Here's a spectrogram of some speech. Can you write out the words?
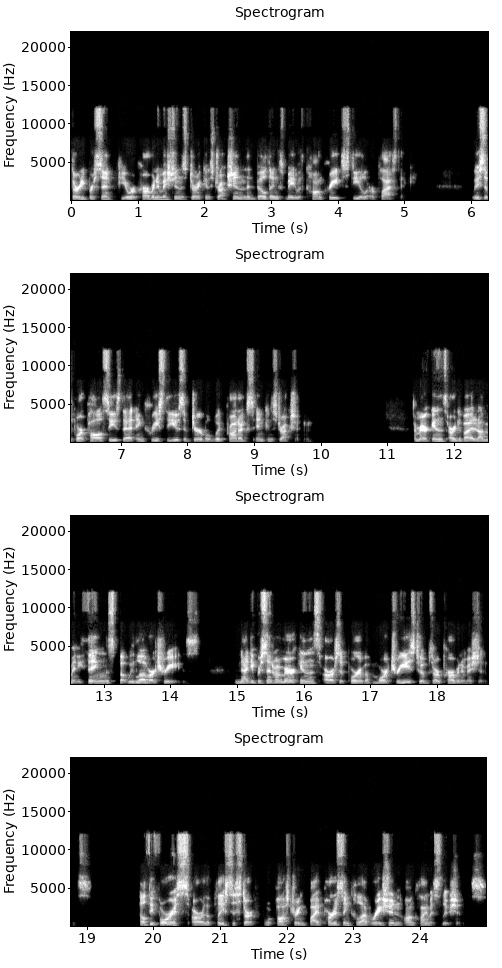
30% fewer carbon emissions during construction than buildings made with concrete, steel, or plastic. We support policies that increase the use of durable wood products in construction. Americans are divided on many things, but we love our trees. 90% of Americans are supportive of more trees to absorb carbon emissions. Healthy forests are the place to start fostering bipartisan collaboration on climate solutions.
